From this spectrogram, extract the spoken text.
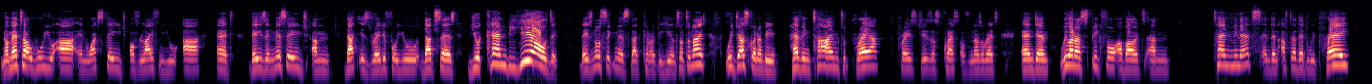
no matter who you are and what stage of life you are at there is a message um that is ready for you that says you can be healed there is no sickness that cannot be healed so tonight we're just going to be having time to prayer. Praise Jesus Christ of Nazareth. And um, we're going to speak for about um, 10 minutes. And then after that, we pray.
